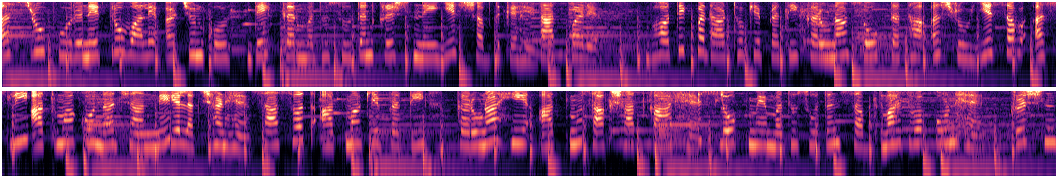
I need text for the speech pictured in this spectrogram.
अश्रुपूर्ण नेत्रों वाले अर्जुन को देखकर मधुसूदन कृष्ण ने ये शब्द कहे, तात्पर्य, भौतिक पदार्थों के प्रति करुणा, शोक तथा अश्रु, ये सब असली आत्मा को न जानने के लक्षण हैं। शाश्वत आत्मा के प्रति करुणा ही आत्म साक्षात्कार है इस श्लोक में मधुसूदन शब्द महत्वपूर्ण है कृष्ण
